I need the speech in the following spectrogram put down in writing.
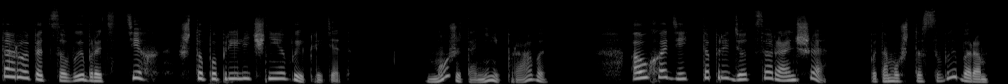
торопятся выбрать тех, что поприличнее выглядят. Может, они и правы. А уходить-то придется раньше, потому что с выбором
